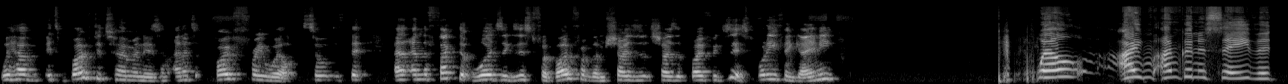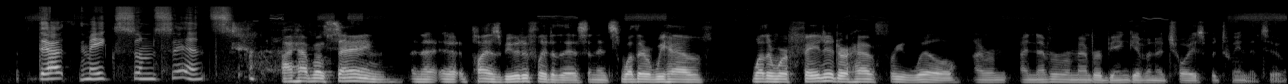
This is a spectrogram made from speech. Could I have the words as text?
We have it's both determinism and it's both free will. So that and, and the fact that words exist for both of them shows it shows that both exist. What do you think, Amy? Well, I'm I'm going to say that that makes some sense. I have a saying, and it, it applies beautifully to this, and it's whether we have, whether we're fated or have free will. I rem- I never remember being given a choice between the two.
